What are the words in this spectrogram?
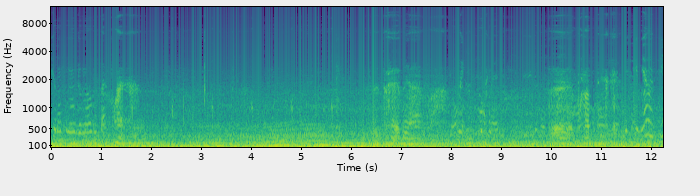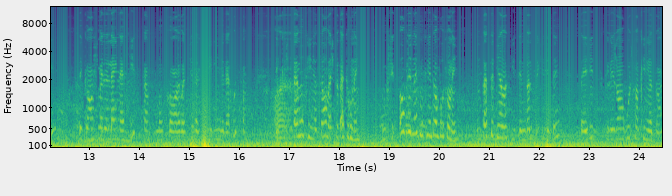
Voiture dans son angle mort ou pas. Ouais. C'est très bien ça. Oui, c'est très C'est pratique. Et ce qui est bien aussi, c'est quand je mets le line assist, donc quand la voiture elle fait les lignes de la route, et que je fais pas mon clignotant, bah, je peux pas tourner. Donc je suis obligée de mettre mon clignotant pour tourner. Donc ça c'est bien aussi, c'est une bonne sécurité. Ça évite que les gens roulent sans clignotant.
